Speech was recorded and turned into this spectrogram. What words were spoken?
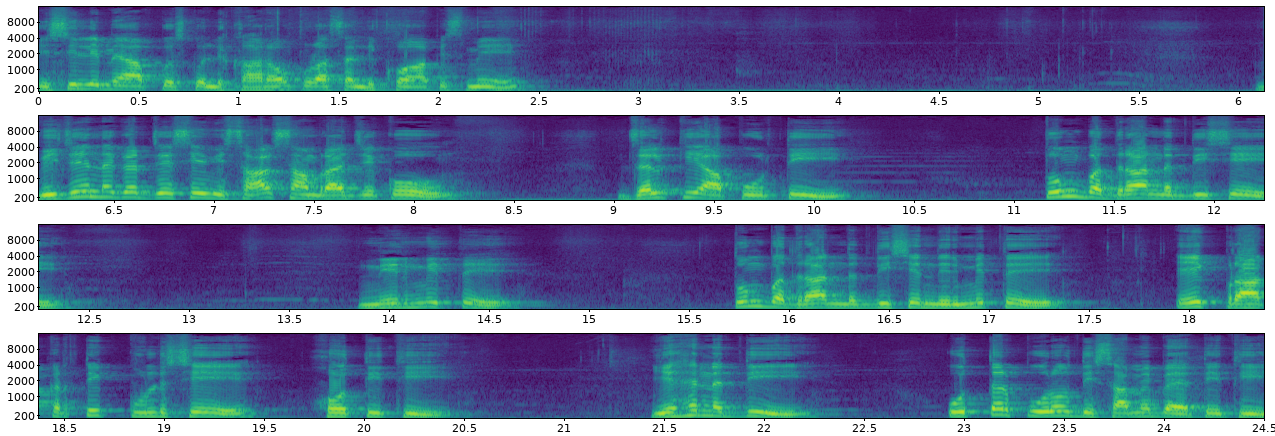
इसीलिए मैं आपको इसको लिखा रहा हूँ, थोड़ा सा लिखो आप इसमें। विजयनगर जैसे विशाल साम्राज्य को जल की आपूर्ति तुंगभद्रा नदी से निर्मित, तुंगभद्रा नदी से निर्मित एक प्राकृतिक कुंड से होती थी। यह नदी उत्तर पूर्व दिशा में बहती थी।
